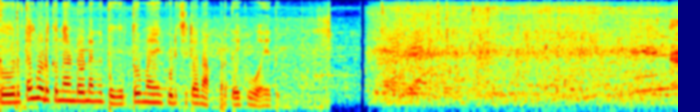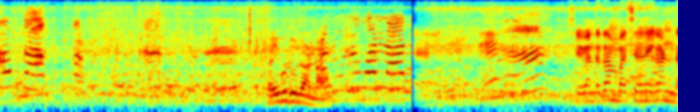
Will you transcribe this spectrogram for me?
തീർത്ഥം കൊടുക്കുന്നുണ്ടോണ്ട് തന്നെ തീർത്ഥവുമായി കുടിച്ചിട്ടാണ് അപ്പുറത്തേക്ക് പോയത്. കൈ വിടൂലണ്ണ ശിവന്റെ തമ്പാച്ച നീ കണ്ട?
